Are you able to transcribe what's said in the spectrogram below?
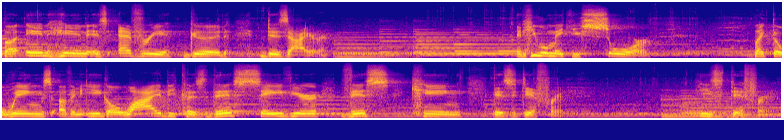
but in Him is every good desire. And He will make you soar like the wings of an eagle. Why? Because this Savior, this King is different. He's different.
